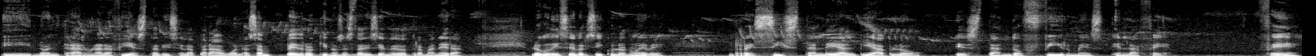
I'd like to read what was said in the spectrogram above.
y no entraron a la fiesta, dice la parábola. San Pedro aquí nos está diciendo de otra manera. Luego dice versículo 9, resístanle al diablo estando firmes en la fe. Fe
